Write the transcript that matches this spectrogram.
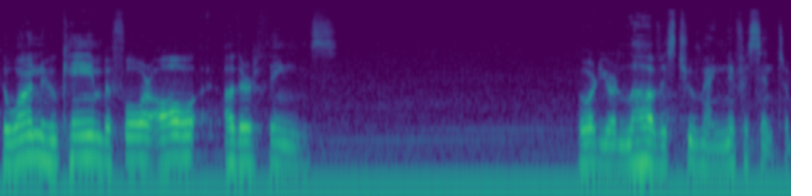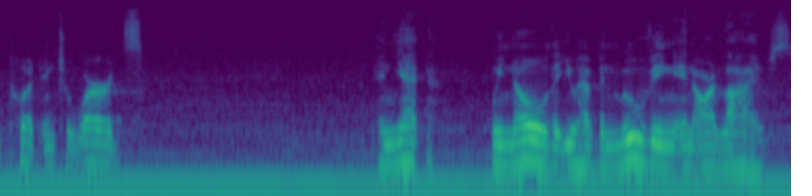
the one who came before all other things. Lord, your love is too magnificent to put into words. And yet, we know that you have been moving in our lives.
